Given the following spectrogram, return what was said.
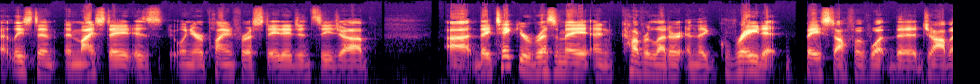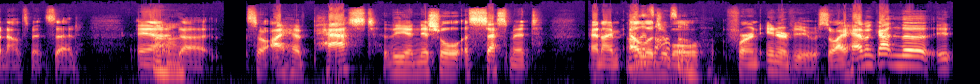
at least in, in my state, is when you're applying for a state agency job, uh, they take your resume and cover letter and they grade it based off of what the job announcement said. And Uh-huh. uh, so I have passed the initial assessment, and I'm Oh, eligible awesome. for an interview. So I haven't gotten the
